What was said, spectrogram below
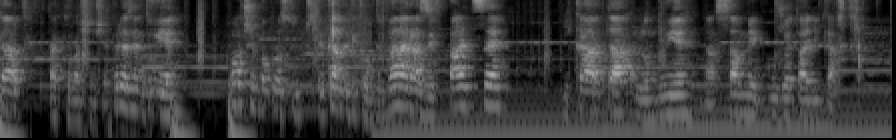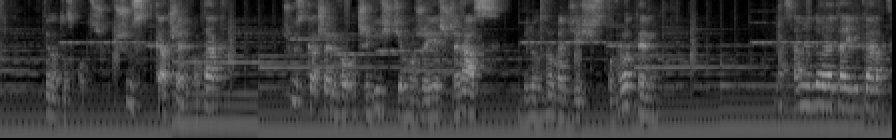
card. Tak to właśnie się prezentuje. Po czym po prostu stykamy tylko dwa razy w palce i karta ląduje na samej górze talii karty. W ten oto sposób. Szóstka czerwo, tak? Szóstka czerwo oczywiście może jeszcze raz wylądować gdzieś z powrotem na samym dole talii kart.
